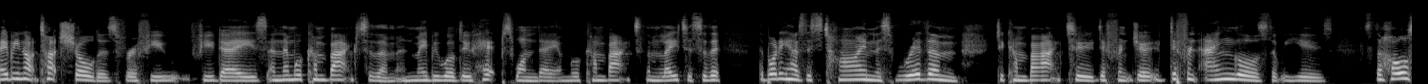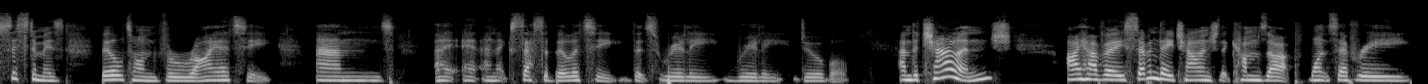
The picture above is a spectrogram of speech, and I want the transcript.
maybe not touch shoulders for a few, few days. And then we'll come back to them and maybe we'll do hips one day and we'll come back to them later so that the body has this time, this rhythm to come back to different, different angles that we use. So the whole system is built on variety and an accessibility that's really, really doable. And the challenge, I have a seven day challenge that comes up once every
